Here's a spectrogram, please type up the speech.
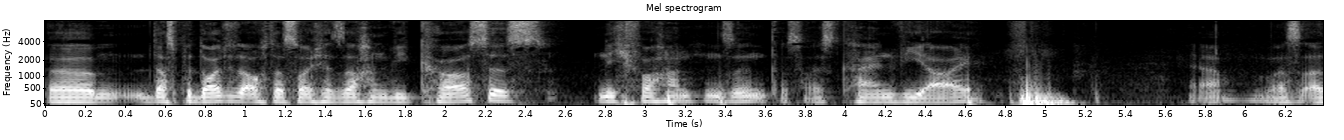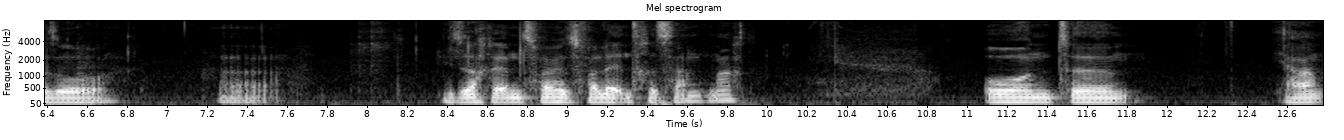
Ähm, das bedeutet auch, dass solche Sachen wie Curses nicht vorhanden sind, das heißt kein VI. Ja, was also äh, die Sache im Zweifelsfalle interessant macht. Und äh, ja,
